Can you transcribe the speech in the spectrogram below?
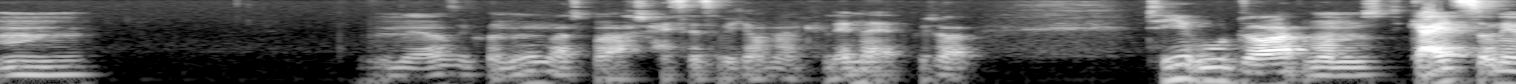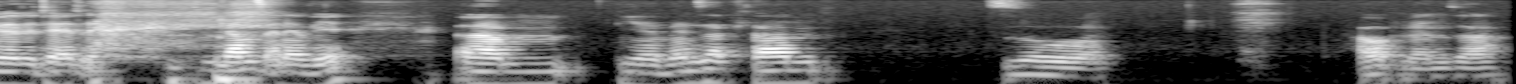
Mhm. Ja, Sekunde, warte mal. Ach, scheiße, jetzt habe ich auch mal eine Kalender-App geschaut. TU Dortmund, die geilste Universität ganz NRW. Ähm, hier, Mensa-Plan. So. Hauptmensa.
